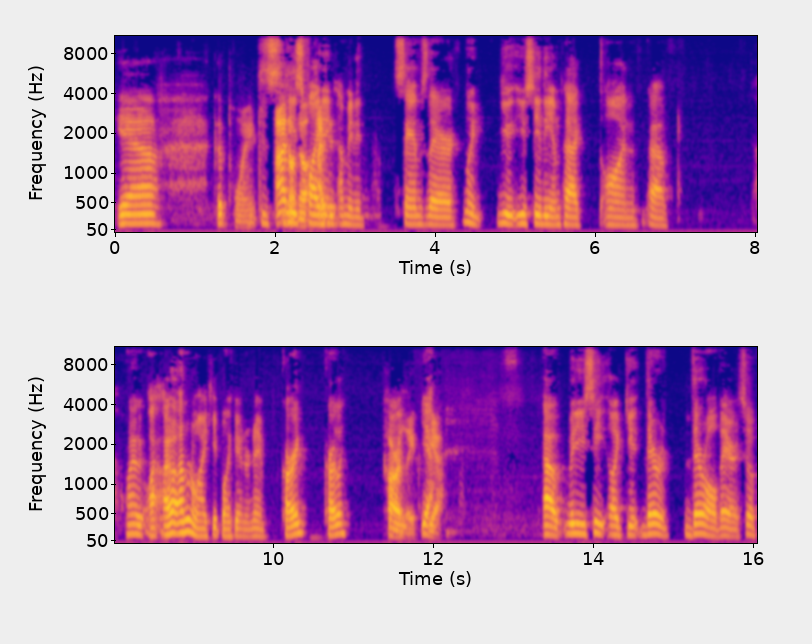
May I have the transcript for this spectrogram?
yeah good point Because he's know fighting. I, just- mean, Sam's there. Like you, you see the impact on. Uh, why, I, I don't know why I keep blanking on her name. Kari, Karli. karli Yeah. yeah Oh, but you see, like you, they're they're all there. So if,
